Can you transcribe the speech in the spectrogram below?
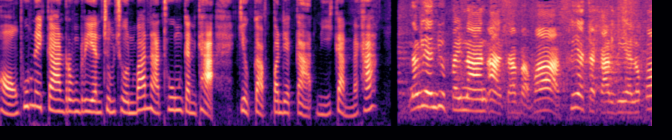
ของผู้ในการโรงเรียนชุมชนบ้านนาทุ่งกันค่ะ เกี่ยวกับบรรยากาศนี้กันนะคะ นักเรียนหยุดไปนานอาจจะแบบว่าเครียดจากการเรียนแล้วก็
